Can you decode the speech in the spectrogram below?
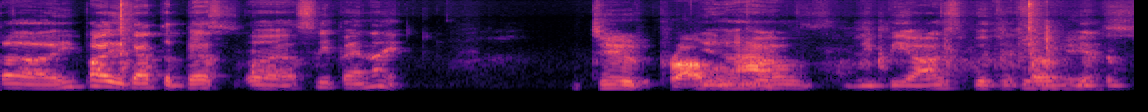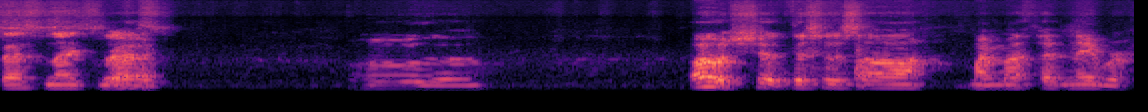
uh, he probably got the best uh, sleep at night. dude probably You know how you be honest with yourself, Give you get the best night's sec. rest. Who the- oh shit this is uh my meth head neighbor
